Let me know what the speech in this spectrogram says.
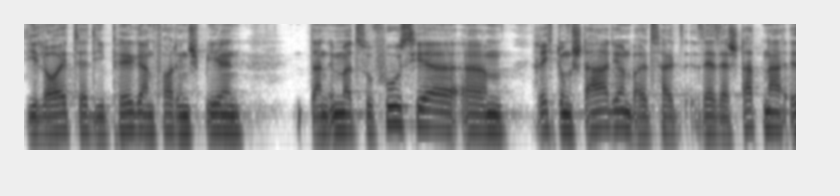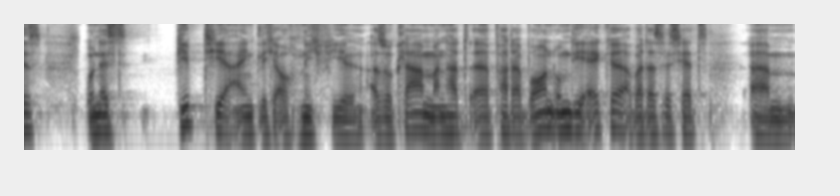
Die Leute, die pilgern vor den Spielen, dann immer zu Fuß hier ähm, Richtung Stadion, weil es halt sehr, sehr stadtnah ist. Und es gibt hier eigentlich auch nicht viel. Also klar, man hat äh, Paderborn um die Ecke, aber das ist jetzt, ähm,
